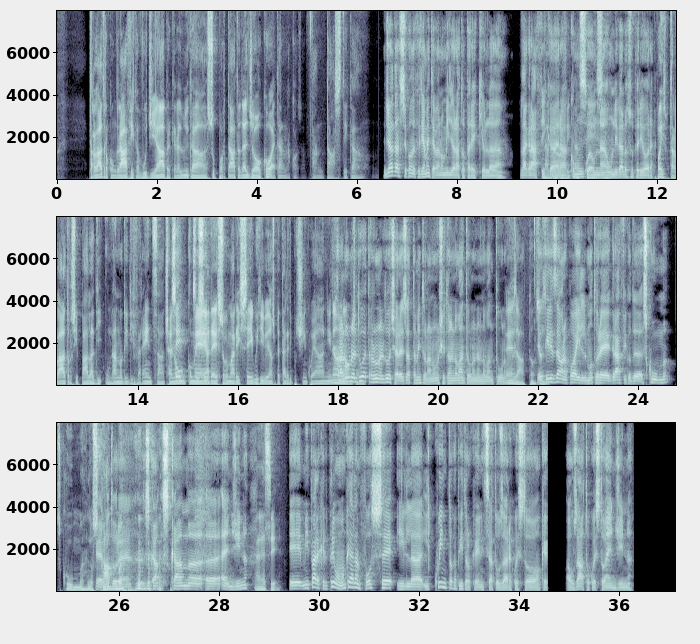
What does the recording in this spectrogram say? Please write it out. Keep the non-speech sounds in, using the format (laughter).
tra l'altro con grafica VGA perché era l'unica supportata dal gioco ed era una cosa fantastica. Già dal secondo effettivamente avevano migliorato parecchio il, la grafica, la grafica era comunque sì, un, sì. un, livello superiore. Poi, tra l'altro, si parla di un anno di differenza, cioè sì, non come adesso che magari i seguiti bisogna aspettare tipo 5 anni. No, tra, no, l'uno cioè... il 2, tra l'uno e il 2 c'era esattamente un anno, uno uscito nel 90 e uno nel 91. Esatto. E utilizzavano poi il motore grafico di Scum. Scum, lo Scum. Motore Scum, Scum uh, Engine. Eh sì. E mi pare che il primo Monkey Island fosse il, il quinto capitolo che ha iniziato a usare questo, che ha usato questo engine.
